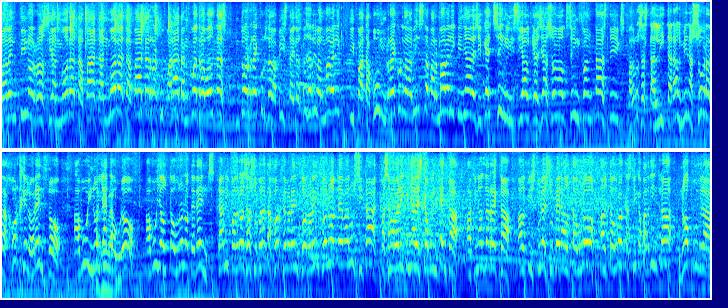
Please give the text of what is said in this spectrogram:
Valentino Rossi en mode tapat, en mode tapat, ha recuperat en 4 voltes dos rècords de la pista i després arriba el Maverick i patapum, rècord de la pista per Maverick Viñales i aquest 5 inicial que ja són els 5 fantàstics. Pedrosa està literalment a sobre de Jorge Lorenzo. Avui no hi ha tauró, avui el tauró no té dents. Dani Pedrosa ha superat a Jorge Lorenzo, Lorenzo no té velocitat. Passa Maverick Viñales que ho intenta. A final de recta, el pistoler supera el tauró, el tauró que es fica per dintre, no podrà.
